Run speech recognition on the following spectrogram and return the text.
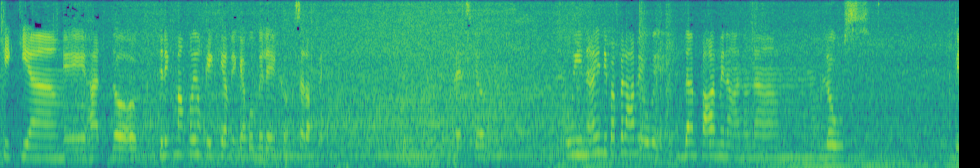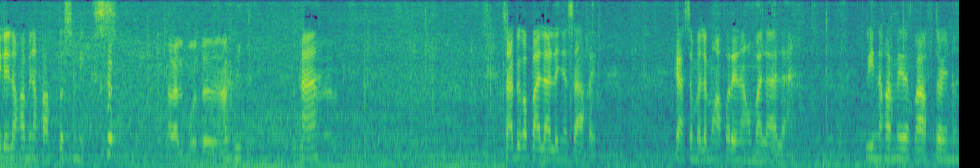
kikiam, eh, hotdog. Tinikman ko yung kikiam eh, kaya bumili ko. Masarap eh. go. Uwi na. Ay, hindi pa pala kami uwi. Daan pa kami ng ano, ng Lowe's. Bili lang kami ng cactus mix. Nakalimutan na namin. ha? Sabi ko paalala niya sa akin. Kaso malamang ako rin ang umalala. Uwi na kami after nun.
